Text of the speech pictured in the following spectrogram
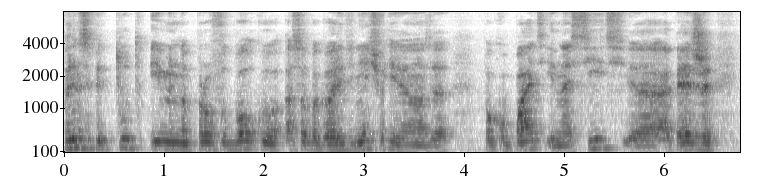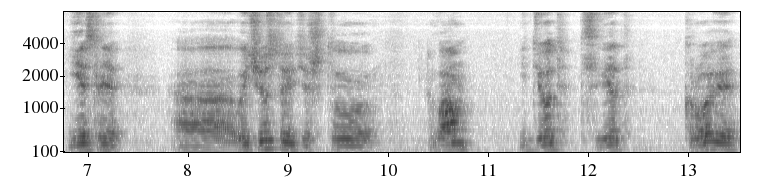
Принципе, тут именно про футболку особо говорить и нечего. Ее надо покупать и носить. Э, опять же, если э, вы чувствуете, что вам идет цвет крови,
